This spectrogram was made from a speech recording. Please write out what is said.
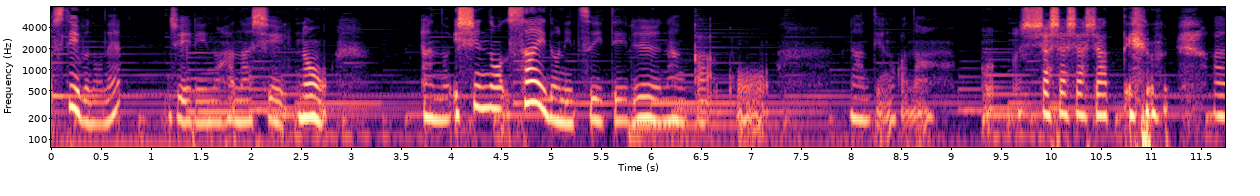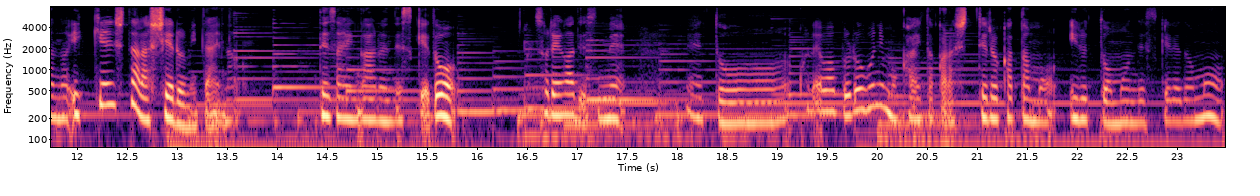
スティーブのねジュエリーの話のあの石のサイドについてるなんかこうなんていうのかなシャシャシャシャっていうあの一見したらシェルみたいなデザインがあるんですけどそれがですねえーと、これはブログにも書いたから知ってる方もいると思うんですけれども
